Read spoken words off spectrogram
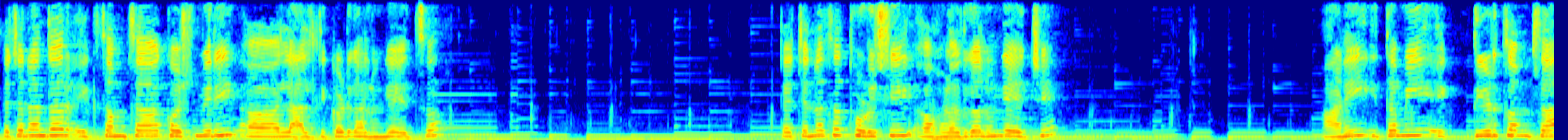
त्याच्यानंतर एक चमचा कश्मीरी लाल तिखट घालून घ्यायचं. त्याच्यानंतर थोडीशी हळद घालून घ्यायची. आणि इथं मी एक दीड चमचा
